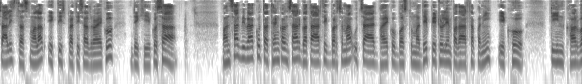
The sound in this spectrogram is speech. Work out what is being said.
चालिस दशमलव एकतीस प्रतिशत रहेको देखिएको छ। भन्सार विभागको तथ्याङ्क अनुसार गत आर्थिक वर्षमा उच्च आयात भएको वस्तुमध्ये पेट्रोलियम पदार्थ पनि एक हो। तीन खर्ब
